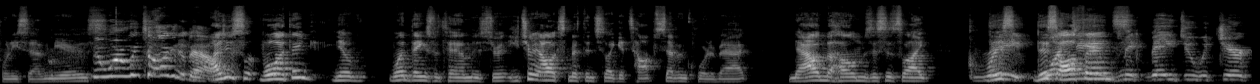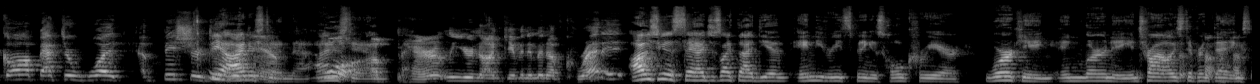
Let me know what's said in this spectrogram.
twenty-seven years. Then what are we talking about? I just well, I think you know one things with him is he turned Alex Smith into like a top seven quarterback. Now in Mahomes, this is like Great. this what offense- did McVay do with Jared Goff after what Fisher did? yeah, I with him? understand that. I Well, understand. apparently, you're not giving him enough credit. I was gonna say I just like the idea of Andy Reid spending his whole career working and learning and trying all these different things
